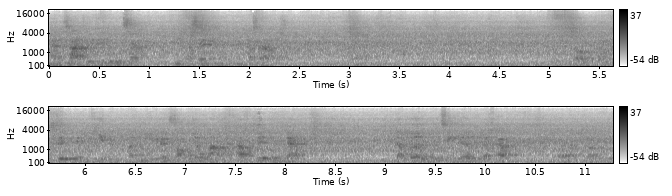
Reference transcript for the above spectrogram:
งั้นสาธิตให้ดูสักหนึ่งเซตหน่อยนะครับเราทำขึ้นเป็นขีดมันมีเป็นสองจังหวะนะครับ ขึ้นเป็นแบบดับเบิลหรือซิงเกิลนะครับเอ่อลองดู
